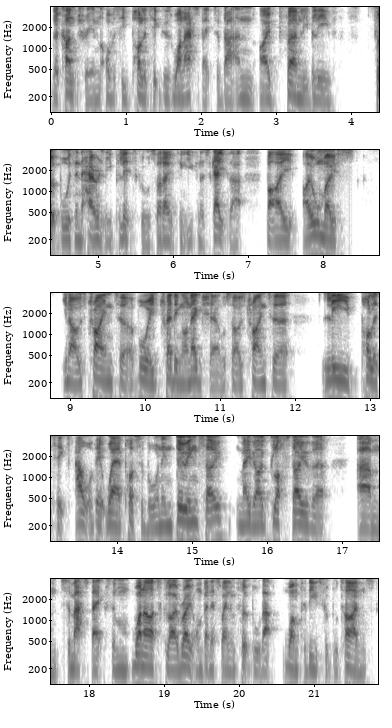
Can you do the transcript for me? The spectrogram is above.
the country, and obviously politics is one aspect of that. And I firmly believe football is inherently political, so I don't think you can escape that. But I, I almost, you know, I was trying to avoid treading on eggshells, so I was trying to leave politics out of it where possible, and in doing so, maybe I glossed over um, some aspects. And one article I wrote on Venezuelan football, that one for these football times,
